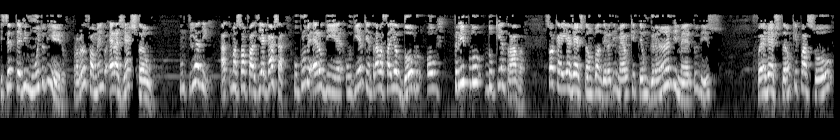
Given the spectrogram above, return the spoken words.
e sempre teve muito dinheiro. O problema do Flamengo era a gestão. Não tinha a turma só fazia gastar. O clube era o dinheiro, o dinheiro que entrava saía o dobro ou triplo do que entrava. Só que aí a gestão Bandeira de Melo, que tem um grande mérito nisso, foi a gestão que passou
